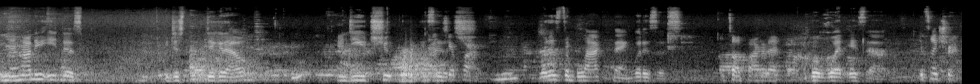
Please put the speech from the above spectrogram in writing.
Now, how do you eat this? You just dig it out, mm-hmm. And do you chew? That's your it, part. Mm-hmm. what is the black thing? What is this? It's all part of that. But what is that? It's like shrimp.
